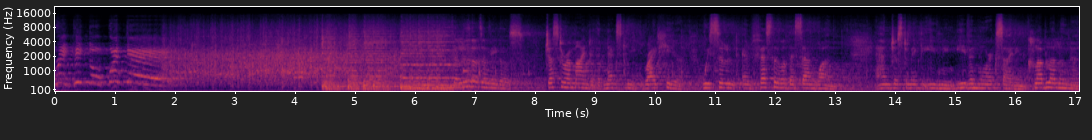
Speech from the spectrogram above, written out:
great Tito Puente! Saludos amigos. Just a reminder that next week, right here, we salute El Festival de San Juan. And just to make the evening even more exciting, Club La Luna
